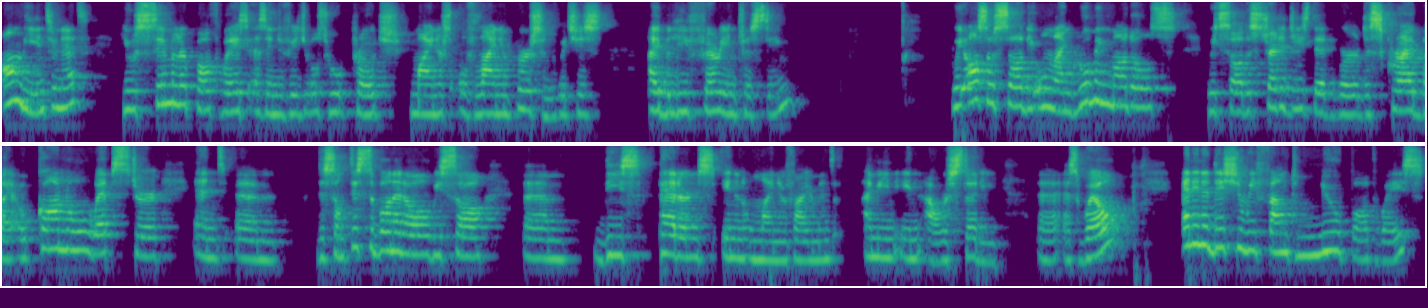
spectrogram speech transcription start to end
on the internet use similar pathways as individuals who approach minors offline in person, which is I believe, very interesting. We also saw the online grooming models. We saw the strategies that were described by O'Connell, Webster, and um, de Santisteban et al. We saw um, these patterns in an online environment, I mean, in our study uh, as well. And in addition, we found new pathways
